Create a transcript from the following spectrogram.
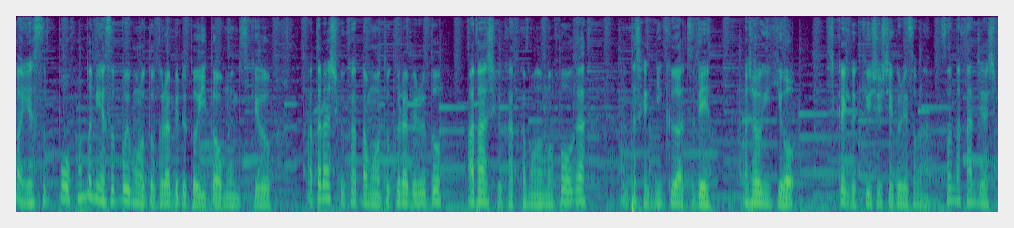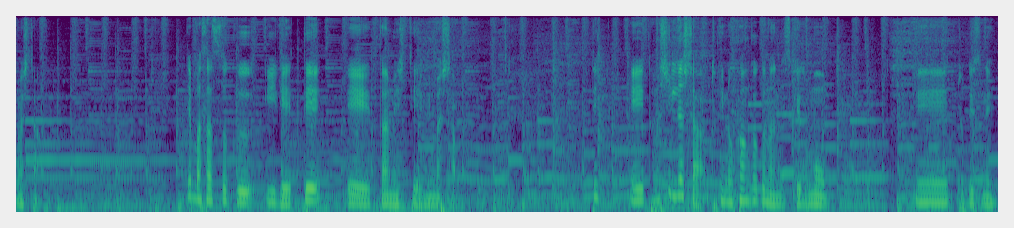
まあ、安っぽい、本当に安っぽいものと比べるといいと思うんですけど、新しく買ったものと比べると、新しく買ったものの方が、確かに肉厚で、まあ、衝撃をしっかりと吸収してくれそうな、そんな感じがしました。で、まあ、早速入れて、えー、試してみました。で、えーと、走り出した時の感覚なんですけども、えー、っとですね、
